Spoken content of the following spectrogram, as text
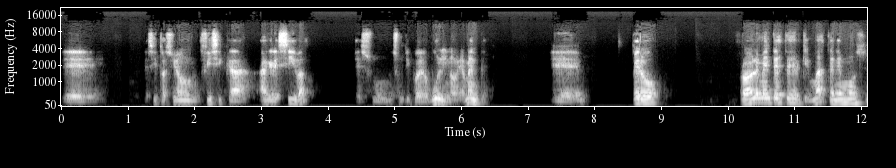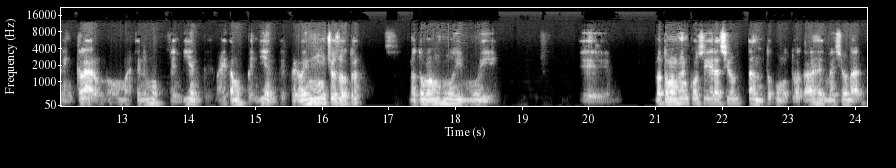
de, situación física agresiva, es un, es un, tipo de bullying, obviamente. Eh, pero probablemente este es el que más tenemos en claro, ¿no? Más tenemos pendientes, más estamos pendientes, pero hay muchos otros, no tomamos muy, muy, eh, no tomamos en consideración tanto como tú acabas de mencionar,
